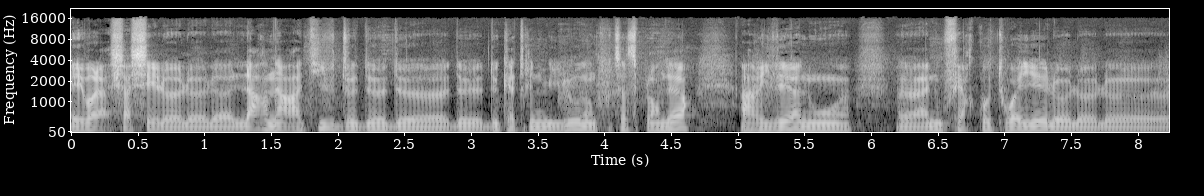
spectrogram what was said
Et voilà, ça c'est le- le- le- l'art narratif de, de, de, de- de Catherine Miglot dans toute sa splendeur, arriver à nous, euh, à nous faire côtoyer le, le- le-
